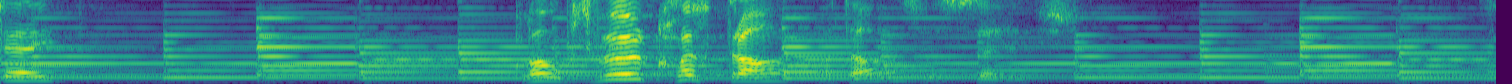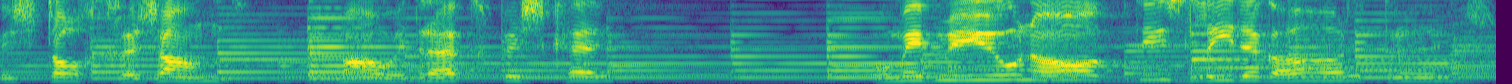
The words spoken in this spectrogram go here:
Steht. Glaubst wirklich dran an das, was du sagst? Es ist doch keine Schande, wenn du mal in Dreck bist gefallen und mit Mühe und Not dein Leiden gar nicht trägst.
